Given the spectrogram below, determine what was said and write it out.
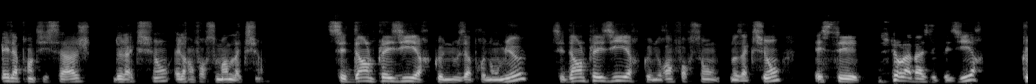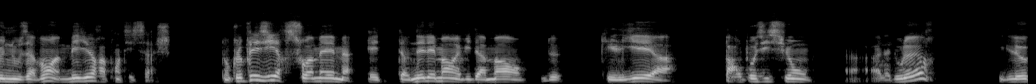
et l'apprentissage de l'action et le renforcement de l'action. C'est dans le plaisir que nous apprenons mieux, c'est dans le plaisir que nous renforçons nos actions, et c'est sur la base du plaisir que nous avons un meilleur apprentissage. Donc le plaisir soi-même est un élément évidemment de, qui est lié à, par opposition à, la douleur. Il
